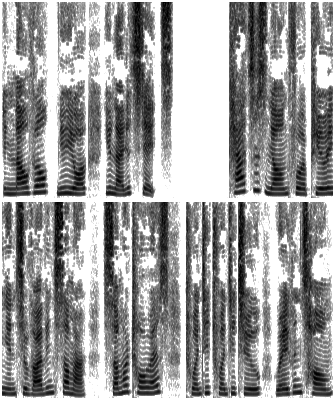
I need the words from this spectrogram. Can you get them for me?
in Melville, New York, United States. Katz is known for appearing in Surviving Summer, Summer Torres, 2022, Raven's Home,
